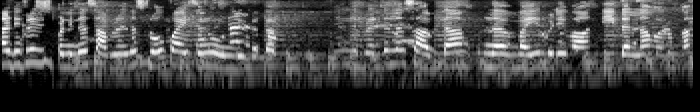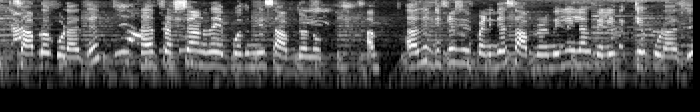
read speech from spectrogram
அது டிஃப்ரென்ஷியேட் பண்ணி தான் சாப்பிடணும். இதை ஸ்லோ பாய்சனும் உண்டு இந்த bread எல்லாம் சாப்பிட்டா இந்த வயிறு வலி வாந்தி இதெல்லாம் வரும் சாப்பிடக்கூடாது ஃப்ரெஷ்ஷானதை எப்போதுமே சாப்பிடணும். அப் அது டிஃப்ரென்ஷியேட் பண்ணி தான் சாப்பிடணும். வெளியெல்லாம் வெளியே வைக்கக்கூடாது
